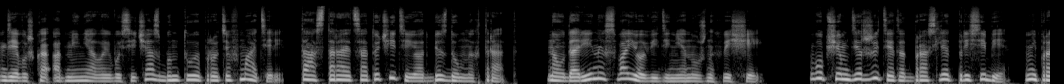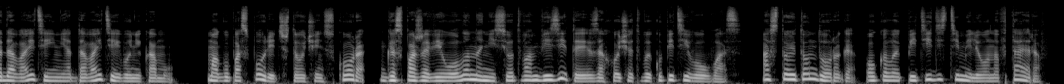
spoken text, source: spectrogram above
Девушка обменяла его сейчас, бунтуя против матери. Та старается отучить ее от бездумных трат. Но у Дарины свое видение нужных вещей. В общем, держите этот браслет при себе, не продавайте и не отдавайте его никому. Могу поспорить, что очень скоро госпожа Виола нанесет вам визиты и захочет выкупить его у вас. А стоит он дорого, около 50 миллионов тайров.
